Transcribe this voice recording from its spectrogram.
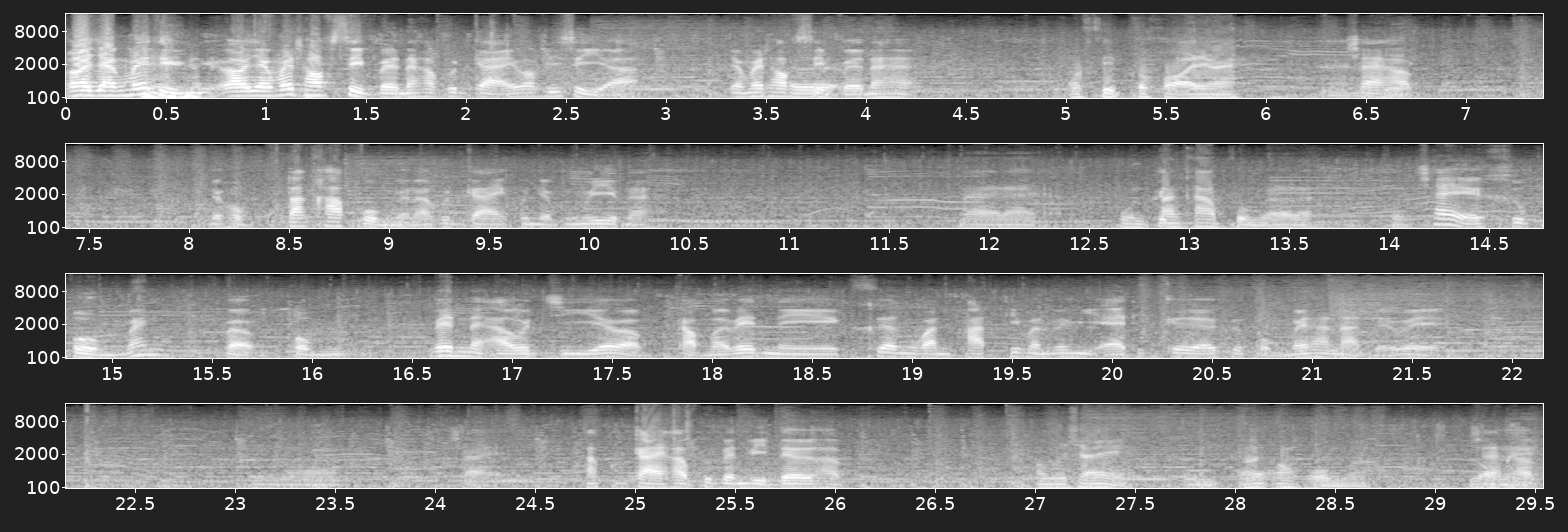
เรายังไม่ถึงเรายังไม่ท็อปสิบเลยนะครับ คุณไกด์รอบที่สี่อะยังไม่ท็อปเออสิบเลยนะฮะ เอาสิบก็พอใช่ไหมอ่าใช่ครับ เดี๋ยวผมตั้งค่าปุ่มกันนะคุณไกด์คุณอย่าเพิ่งรีบนะ ได้ได้คุณตั้งค่าปุ่มแล้วเหรอใช่คือปุ่มแม่งแบบผมเล่นใน ROG อะแบบกลับมาเล่นในเครื่องวันพัดที่มันไม่มีแอร์ทิกเกอร์คือผมไม่ถนัดเลยเว้ยอ๋อใช่อะคุณไกด์ครับคุณเป็นวีเดอร์ครับ เอาไม่ใช่คุณเอ้ยเอาผมอะลงใช่ไหน ครับ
